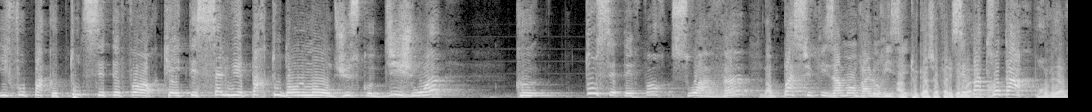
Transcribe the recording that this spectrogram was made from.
Il faut pas que tout cet effort qui a été salué partout dans le monde jusqu'au 10 juin, que tout cet effort soit vain Non. ou pas suffisamment valorisé. En tout cas, c'est pas trop tard. Professeur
